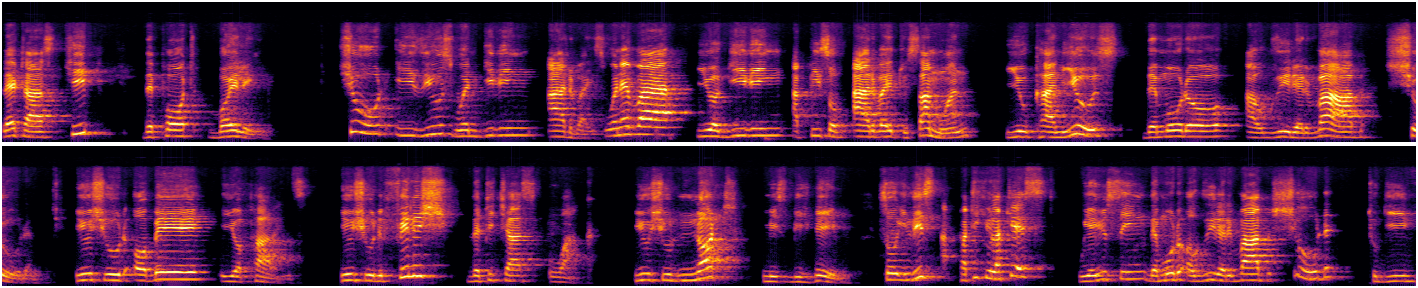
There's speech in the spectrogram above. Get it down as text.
let us keep the pot boiling. Should is used when giving advice. Whenever you are giving a piece of advice to someone, you can use the modal auxiliary verb should. You should obey your parents. You should finish the teacher's work. You should not misbehave. So in this particular case, we are using the modal auxiliary verb should to give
